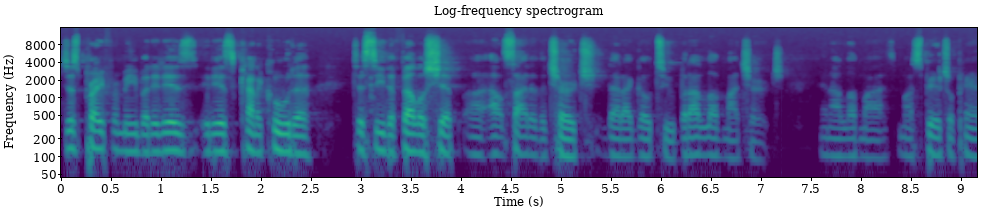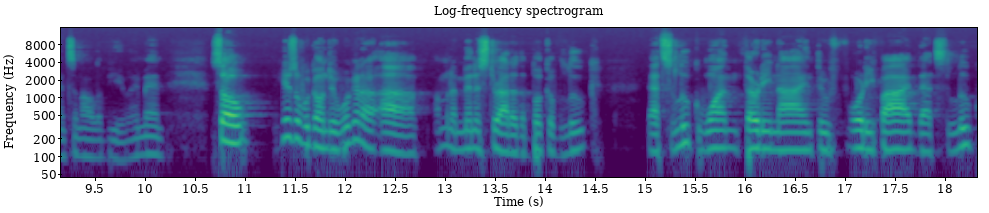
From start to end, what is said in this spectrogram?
just pray for me, but it is it is kind of cool to to see the fellowship uh, outside of the church that I go to. But I love my church and I love my my spiritual parents and all of you. Amen. So here's what we're gonna do. We're gonna uh, I'm gonna minister out of the book of Luke. That's Luke 1, 39 through 45. That's Luke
